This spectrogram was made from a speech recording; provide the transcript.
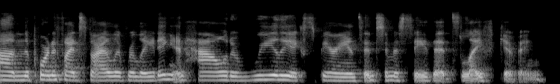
um, the pornified style of relating and how to really experience intimacy that's life-giving.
